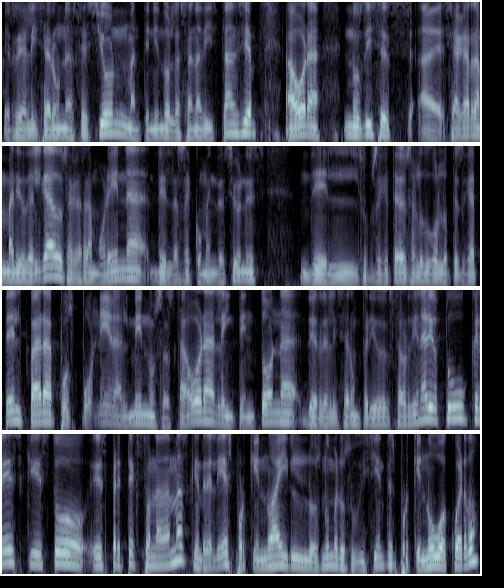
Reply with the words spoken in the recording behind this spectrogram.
eh, realizar una sesión manteniendo la sana distancia. Ahora nos dices, eh, se agarra Mario Delgado, se agarra Morena de las recomendaciones del subsecretario de Salud Hugo López Gatel para posponer al menos hasta ahora la intentona de realizar un periodo extraordinario. ¿Tú crees que esto es pretexto nada más, que en realidad es porque no hay los números suficientes, porque no hubo acuerdo?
